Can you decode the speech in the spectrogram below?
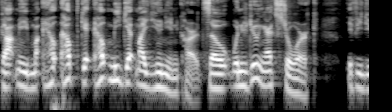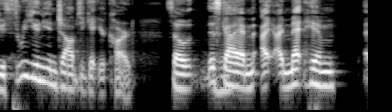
got me my, help, helped get helped me get my union card. So when you're doing extra work, if you do 3 union jobs you get your card. So this Mhm. guy I, I I met him uh,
